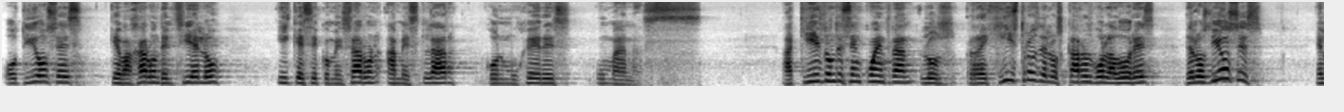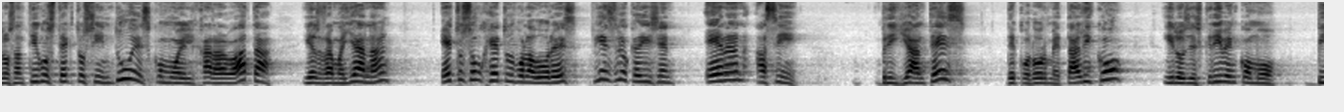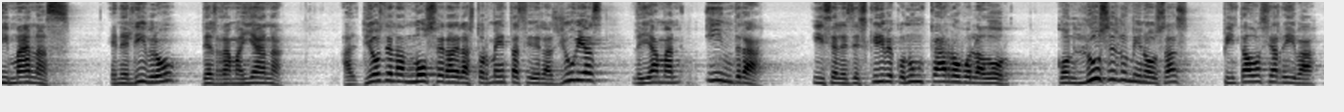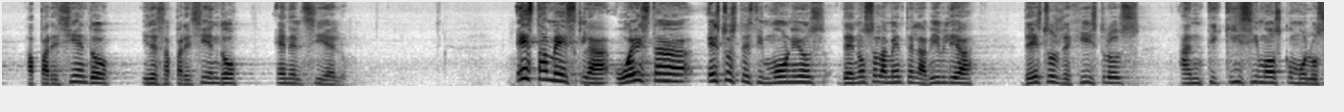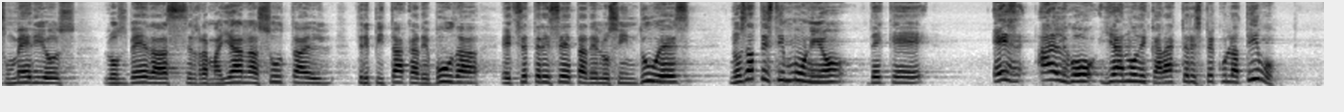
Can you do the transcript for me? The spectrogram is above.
o dioses que bajaron del cielo y que se comenzaron a mezclar con mujeres humanas. Aquí es donde se encuentran los registros de los carros voladores de los dioses. En los antiguos textos hindúes como el Harabata y el Ramayana, estos objetos voladores, fíjense lo que dicen, eran así, brillantes, de color metálico, y los describen como bimanas en el libro del Ramayana. Al dios de la atmósfera, de las tormentas y de las lluvias le llaman Indra y se les describe con un carro volador, con luces luminosas pintado hacia arriba, apareciendo y desapareciendo en el cielo. Esta mezcla o esta, estos testimonios de no solamente en la Biblia, de estos registros antiquísimos como los sumerios, los Vedas, el Ramayana, Sutta, el Tripitaka de Buda, etcétera, etcétera, de los hindúes, nos da testimonio de que es algo ya no de carácter especulativo,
